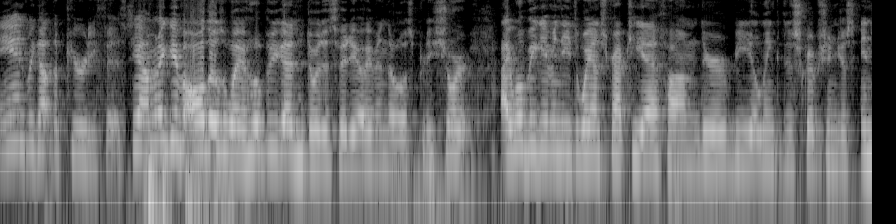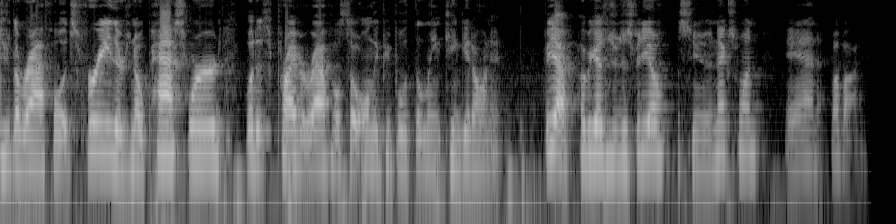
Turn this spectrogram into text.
And we got the Purity Fist. So yeah, I'm going to give all those away. Hope you guys enjoyed this video, even though it was pretty short. I will be giving these away on ScrapTF. Um, there will be a link in the description. Just enter the raffle. It's free. There's no password, but it's private raffle, so only people with the link can get on it. But yeah, hope you guys enjoyed this video. I'll see you in the next one, and bye-bye.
